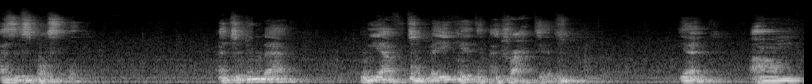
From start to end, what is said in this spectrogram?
as is possible. And to do that, we have to make it attractive. Yeah? Um,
